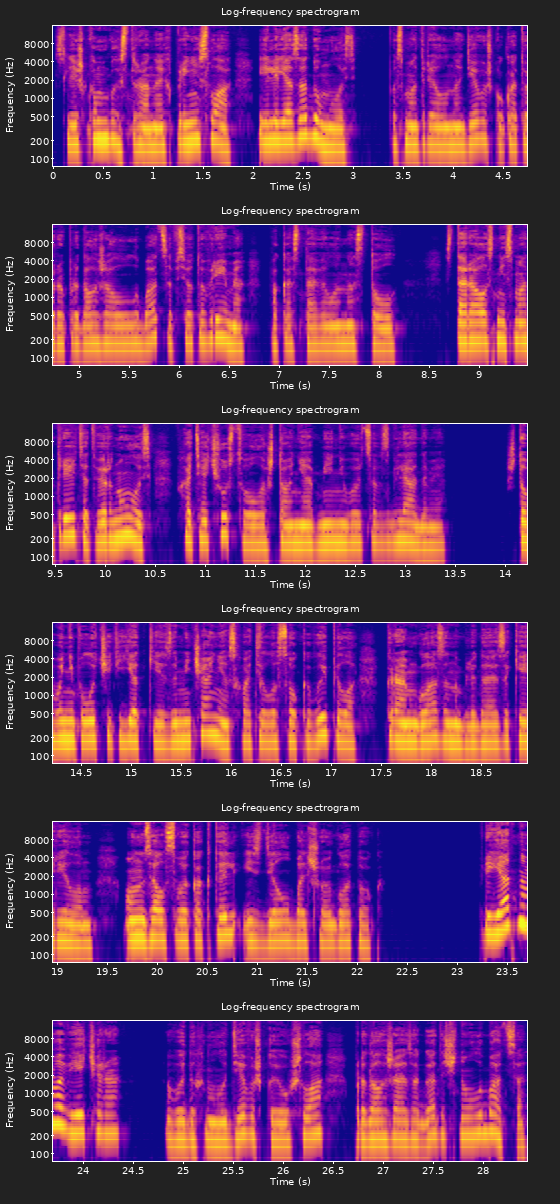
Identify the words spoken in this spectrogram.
Слишком быстро она их принесла, или я задумалась. Посмотрела на девушку, которая продолжала улыбаться все то время, пока ставила на стол. Старалась не смотреть, отвернулась, хотя чувствовала, что они обмениваются взглядами. Чтобы не получить едкие замечания, схватила сок и выпила, краем глаза наблюдая за Кириллом. Он взял свой коктейль и сделал большой глоток. «Приятного вечера!» — выдохнула девушка и ушла, продолжая загадочно улыбаться.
